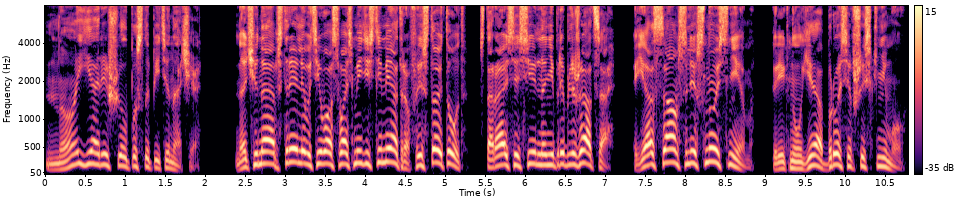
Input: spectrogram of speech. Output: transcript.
Но я решил поступить иначе. «Начинай обстреливать его с 80 метров и стой тут. Старайся сильно не приближаться. Я сам слеснусь с ним!» — крикнул я, бросившись к нему.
